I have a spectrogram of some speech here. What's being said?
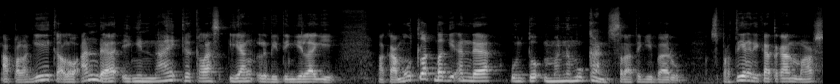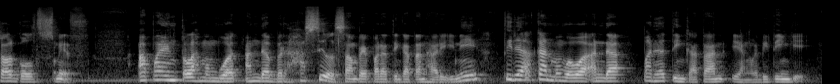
Apalagi kalau Anda ingin naik ke kelas yang lebih tinggi lagi. Maka mutlak bagi Anda untuk menemukan strategi baru. Seperti yang dikatakan Marshall Goldsmith. Apa yang telah membuat Anda berhasil sampai pada tingkatan hari ini tidak akan membawa Anda pada tingkatan yang lebih tinggi.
